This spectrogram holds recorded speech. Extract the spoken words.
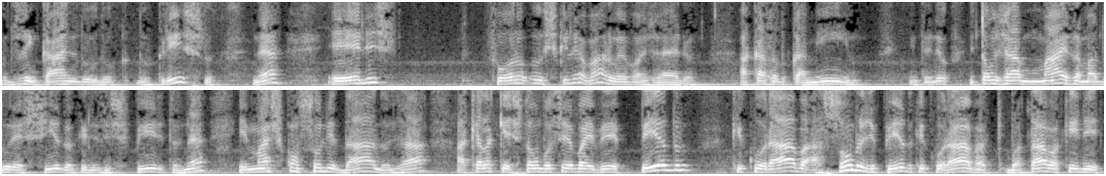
o desencarne do, do, do Cristo, né? eles foram os que levaram o Evangelho, a casa do caminho, entendeu? Então já mais amadurecido aqueles espíritos, né? E mais consolidado já aquela questão, você vai ver Pedro que curava, a sombra de Pedro que curava, que botava aquele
